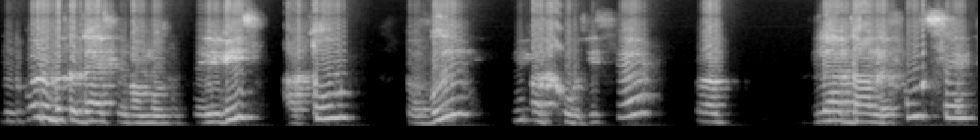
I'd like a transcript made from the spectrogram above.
любой работодатель вам может заявить о том, что вы не подходите э, для данной функции,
